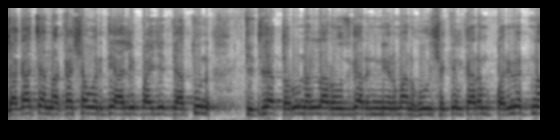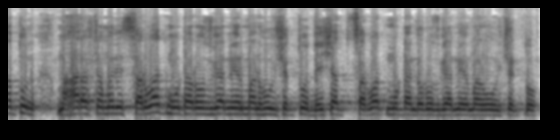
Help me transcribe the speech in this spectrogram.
जगाच्या नकाशावरती आली पाहिजे. त्यातून तिथल्या तरुणांना रोजगार निर्माण होऊ शकेल कारण पर्यटनातून महाराष्ट्रामध्ये सर्वात मोठा रोजगार निर्माण होऊ शकतो. देशात सर्वात मोठा रोजगार निर्माण होऊ शकतो.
